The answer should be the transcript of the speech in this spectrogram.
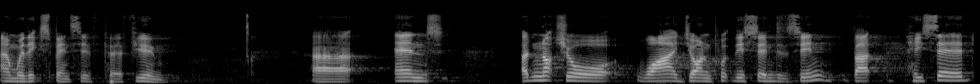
and with expensive perfume. Uh, and I'm not sure why John put this sentence in, but he said,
